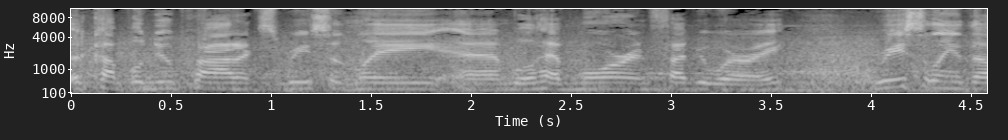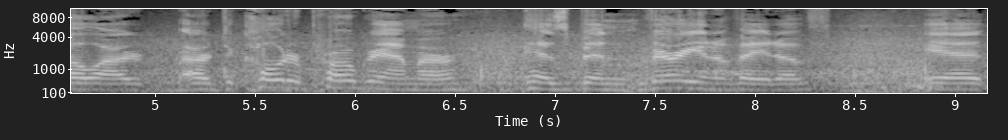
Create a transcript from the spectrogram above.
a couple new products recently, and we'll have more in February. Recently, though, our, our decoder programmer has been very innovative. It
